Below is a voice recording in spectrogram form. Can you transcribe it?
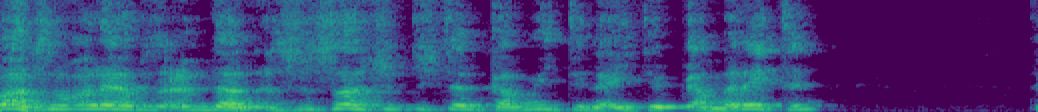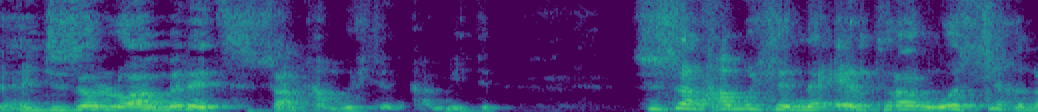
ባስመለ ብዝዕዳን ስሳ ሽዱሽተን ካብ ሚእቲ ናይ ኢትዮጵያ መሬትን ሕጂ ዘለዋ መሬት ስሳን ሓሙሽተን ካብ ሚእትን ስሳን ሓሙሽተን ናይ ኤርትራን ወሲኽና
